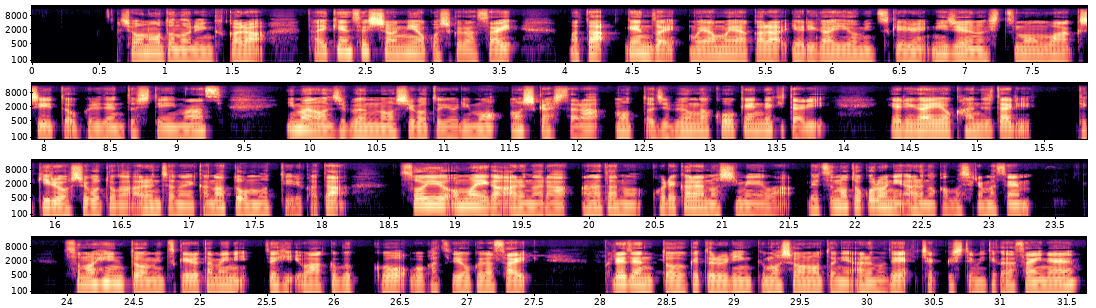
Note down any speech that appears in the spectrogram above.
ショーノートのリンクから体験セッションにお越しください。また、現在、もやもやからやりがいを見つける20の質問ワークシートをプレゼントしています。今の自分のお仕事よりも、もしかしたらもっと自分が貢献できたり、やりがいを感じたりできるお仕事があるんじゃないかなと思っている方、そういう思いがあるなら、あなたのこれからの使命は別のところにあるのかもしれません。そのヒントを見つけるために、ぜひワークブックをご活用ください。プレゼントを受け取るリンクもショーノートにあるのでチェックしてみてくださいね。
